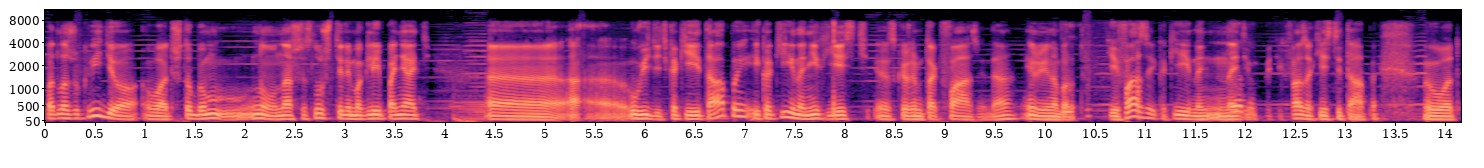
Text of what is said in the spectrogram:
подложу к видео, вот, чтобы ну, наши слушатели могли понять Э, а, увидеть, какие этапы и какие на них есть, э, скажем так, фазы, да, или наоборот, какие фазы, какие на, на этих, этих фазах есть этапы, вот.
